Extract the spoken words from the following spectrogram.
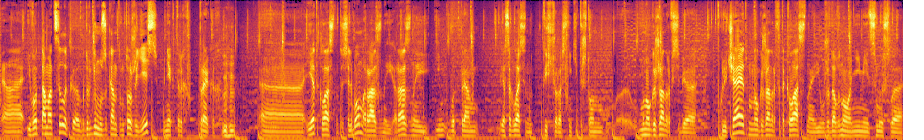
А, и вот там отсылок к другим музыкантам тоже есть в некоторых треках. Мгм. Э, И это классно. То есть альбом разный, разный. Им вот прям я согласен тысячу раз с Никитой, что он э, много жанров в себе включает, много жанров это классно, и уже давно не имеет смысла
